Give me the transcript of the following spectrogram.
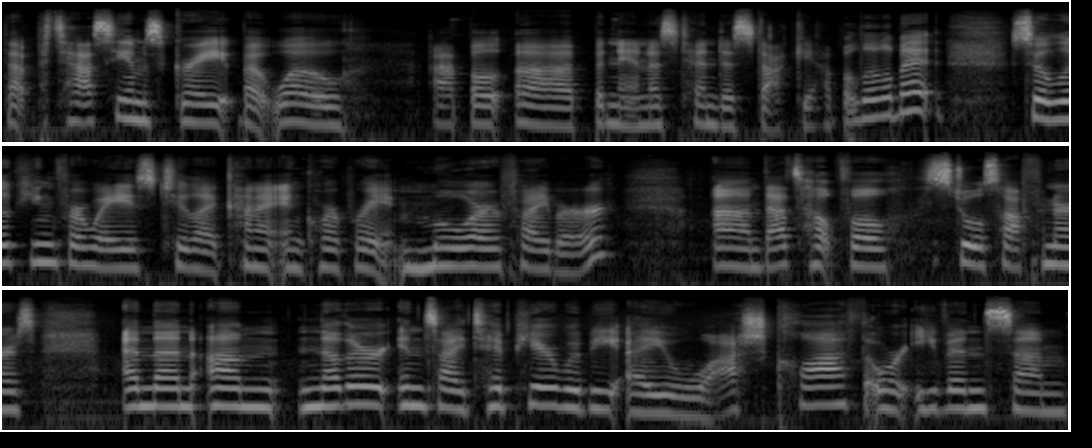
that potassium's great, but whoa, apple uh, bananas tend to stock you up a little bit. So looking for ways to like kind of incorporate more fiber. Um, that's helpful. Stool softeners, and then um, another inside tip here would be a washcloth or even some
